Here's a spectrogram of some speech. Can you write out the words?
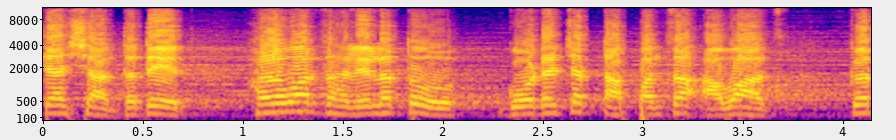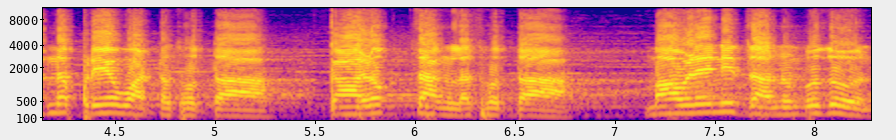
त्या शांततेत हळवार झालेला तो गोड्याच्या टापांचा आवाज कर्णप्रिय वाटत होता. काळोख चांगलाच होता. मावळ्यांनी जाणून बुजून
